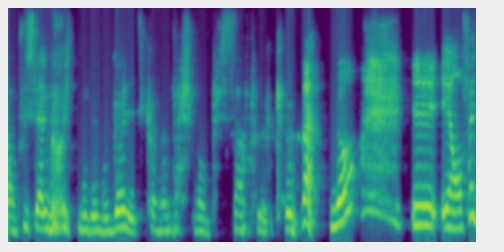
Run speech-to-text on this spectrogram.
en plus, l'algorithme de Google était quand même vachement plus simple que maintenant. Et, en fait,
